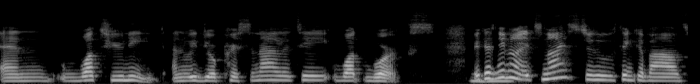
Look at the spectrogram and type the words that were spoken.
and what you need and with your personality what works because mm-hmm. you know it's nice to think about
